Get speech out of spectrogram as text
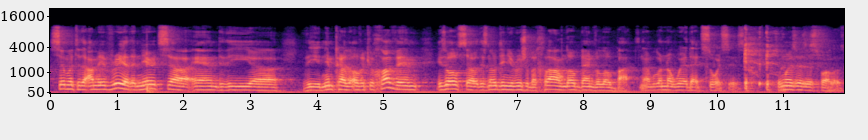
similar to the Amevriya, the Nirtza and the uh, the Nimkar over Kuchavim is also there's no din Yerusha Bachlal, no ben velo bat. Now we're going to know where that source is. so one says as follows.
